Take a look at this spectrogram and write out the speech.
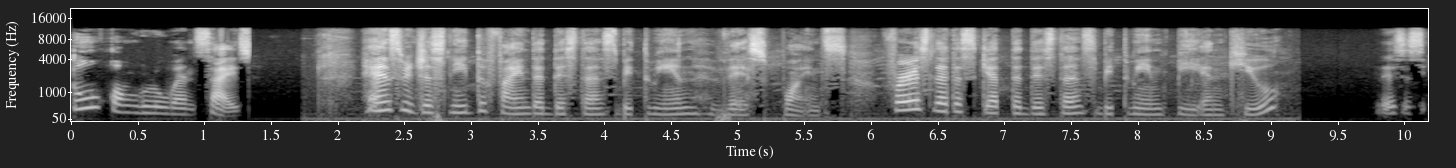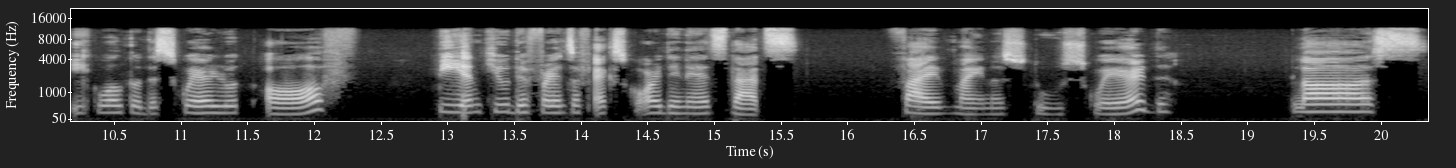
two congruent sides. Hence, we just need to find the distance between these points. First, let us get the distance between P and Q. This is equal to the square root of P and Q difference of x coordinates. That's 5 minus 2 squared plus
